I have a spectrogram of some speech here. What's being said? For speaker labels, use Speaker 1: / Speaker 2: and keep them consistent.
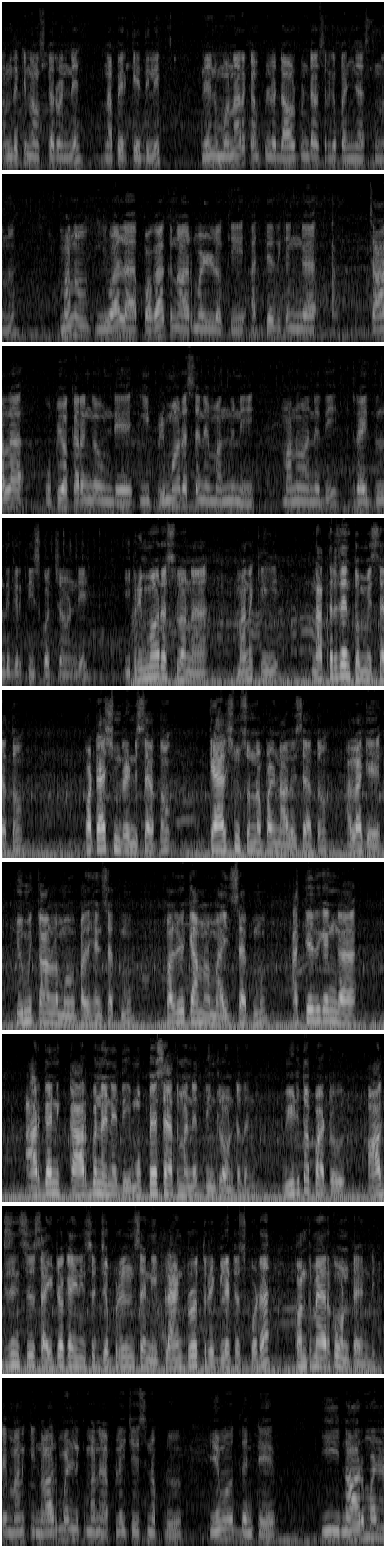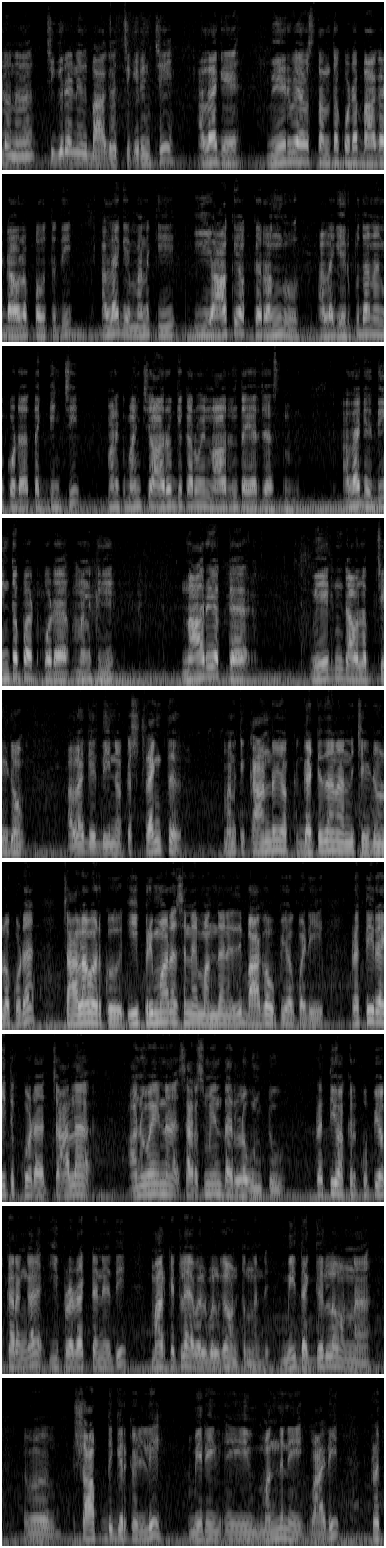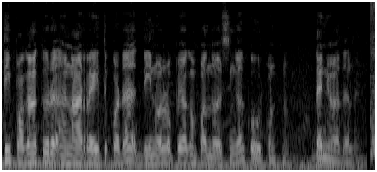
Speaker 1: అందరికీ నమస్కారం అండి. నా పేరు కే దిలీప్. నేను మొనార కంపెనీలో డెవలప్మెంట్ ఆఫీసర్గా పనిచేస్తున్నాను. మనం ఇవాళ పొగాకు నార్మల్లోకి అత్యధికంగా చాలా ఉపయోగకరంగా ఉండే ఈ ప్రిమోరస్ అనే మందుని మనం అనేది రైతుల దగ్గర తీసుకొచ్చామండి. ఈ ప్రిమోరస్లోన మనకి నత్రజని తొమ్మిది శాతం పొటాషియం రెండు శాతం కాల్షియం సున్నా పాయింట్ నాలుగు శాతం అలాగే హ్యూమిక్ ఆమ్లము పదిహేను శాతము ఫల్విక్ ఆమ్లం ఐదు శాతము అత్యధికంగా ఆర్గానిక్ కార్బన్ అనేది ముప్పై శాతం అనేది దీంట్లో ఉంటుందండి. వీటితో పాటు ఆక్సిజన్స్ సైటోకైనిన్స్ జిబ్రిల్స్ అని ప్లాంట్ గ్రోత్ రెగ్యులేటర్స్ కూడా కొంత మేరకు ఉంటాయండి. అంటే మనకి నార్మల్కి మనం అప్లై చేసినప్పుడు ఏమవుద్దంటే ఈ నార్మల్లోన చిగురు అనేది బాగా చిగురించి అలాగే వేరు వ్యవస్థ అంతా కూడా బాగా డెవలప్ అవుతుంది. అలాగే మనకి ఈ ఆకు యొక్క రంగు అలాగే ఎరుపుదనాన్ని కూడా తగ్గించి మనకి మంచి ఆరోగ్యకరమైన నారుని తయారు చేస్తుంది. అలాగే దీంతో పాటు కూడా మనకి నారు యొక్క వేరుని డెవలప్ చేయడం అలాగే దీని యొక్క స్ట్రెంగ్త్ మనకి కాండం యొక్క గట్టిదనాన్ని చేయడంలో కూడా చాలా వరకు ఈ ప్రిమారస్ అనే మందు అనేది బాగా ఉపయోగపడి ప్రతి రైతుకు కూడా చాలా అనువైన సరసమైన ధరలో ఉంటూ ప్రతి ఒక్కరికి ఉపయోగకరంగా ఈ ప్రోడక్ట్ అనేది మార్కెట్లో అవైలబుల్గా ఉంటుందండి. మీ దగ్గరలో ఉన్న షాప్ దగ్గరికి వెళ్ళి మీరు ఈ మందుని వాడి ప్రతి పొగాకు నారు రైతు కూడా దీనివల్ల ఉపయోగం పొందవలసిందిగా కోరుకుంటున్నాం. ధన్యవాదాలండి.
